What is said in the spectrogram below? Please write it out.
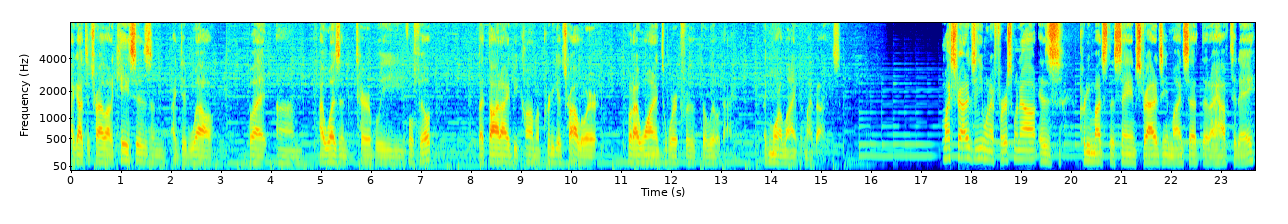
I got to try a lot of cases and I did well, but um, I wasn't terribly fulfilled. I thought I'd become a pretty good trial lawyer, but I wanted to work for the little guy, like more aligned with my values. My strategy when I first went out is pretty much the same strategy and mindset that I have today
